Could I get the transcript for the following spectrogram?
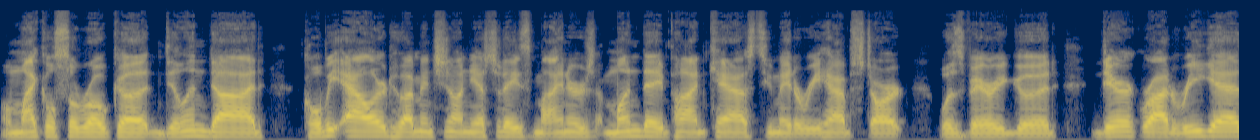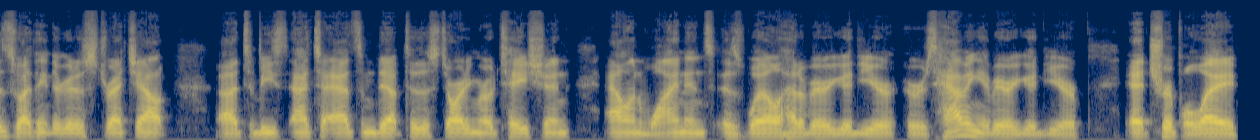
on Michael Soroka, Dylan Dodd, Kolby Allard, who I mentioned on yesterday's Miners Monday podcast, who made a rehab start, was very good. Dereck Rodriguez, who I think they're going to stretch out uh, to be uh, to add some depth to the starting rotation. Allan Winans as well had a very good year, or is having a very good year at AAA.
